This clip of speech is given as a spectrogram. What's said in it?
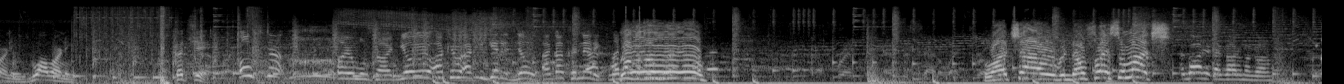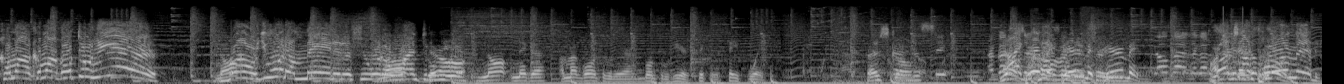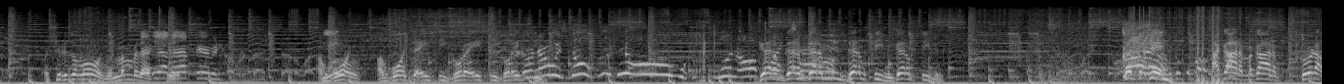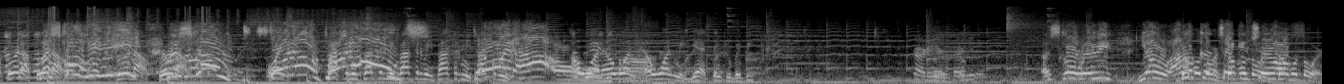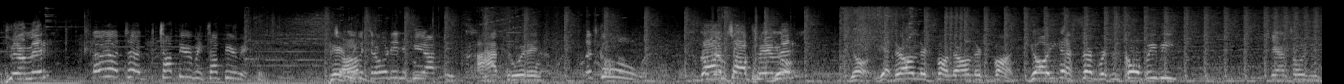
running, wall running. Good shit. Oh snap! I almost died. Yo, yo, I can, I can get it. Yo, I got kinetic. Go, go, go, go, go. Watch out, Ruben. Don't fly so much. I got it. I got him. I got him. Come on, come on. Go through here. No, Bro, you would have made it if you would have no, run they're through all, here. no, nigga. I'm not going through there. I'm going through here. Stick to the safe way. Let's go. The sick. I Yo, got I it. Pyramid. pyramid, pyramid. Yo, guys, I got Watch out, pyramid. Our shit is alone. Remember that Yeah, they're at shit. pyramid. I'm going. I'm going to AC. Go to AC. Go to AC. no, it's no, no. One off Get him, get him, get him, get him, Steven, get him, Steven. Got Good him. shit. I got him, I got him. Throw it out, throw it out, throw it Let's out. go, Throw it baby. out, throw it Let's out. go. Throw it out. Pass it to me, pass it to me, pass it to me, pass it to me, Throw it out. Oh, L1. L1, L1 me. Yeah, thank you, baby. Get out of here, Fergie. Let's go, baby. Yo, I'm gonna take control of pyramid. Yo, yo, top, top pyramid, top pyramid. You Pyramid. can throw it in if you have to. I have to do it in. Let's go. Got him top pyramid. Yo, yeah, they're on their spawn, they're on their spawn. Yo, you got a Cerberus, let's go, baby. Yeah, I told you.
